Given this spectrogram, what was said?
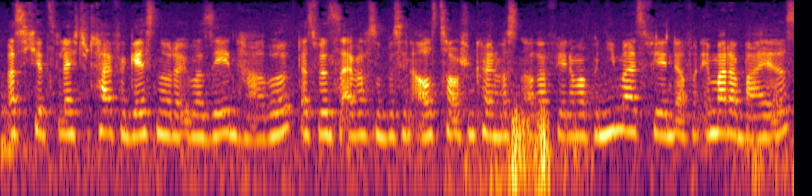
was ich jetzt vielleicht total vergessen oder übersehen habe. Dass wir uns einfach so ein bisschen austauschen können, was in eurer Federmappe niemals fehlen darf und immer dabei ist.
